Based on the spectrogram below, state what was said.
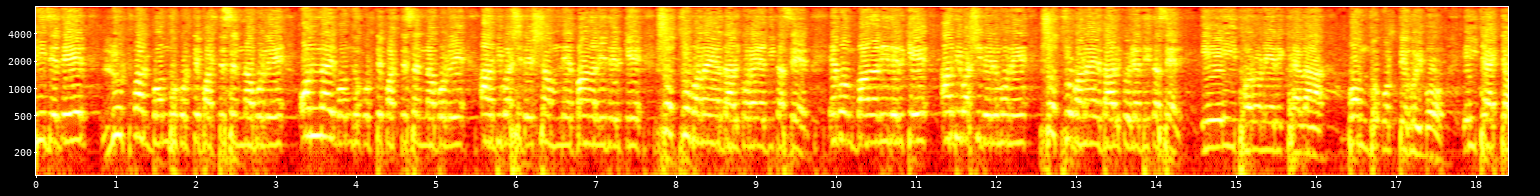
নিজেদের লুটপাট বন্ধ করতে পারতেছেন না বলে, অন্যায় বন্ধ করতে পারতেছেন না বলে আদিবাসীদের সামনে বাঙালিদেরকে শত্রু বানায়া দাঁড় করাইয়া দিতেছেন এবং বাঙালিদেরকে আদিবাসীদের মনে শত্রু বানায়া দাঁড় করিয়া দিতেছেন। এই ধরনের খেলা বন্ধ করতে হইব। এইটা একটা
